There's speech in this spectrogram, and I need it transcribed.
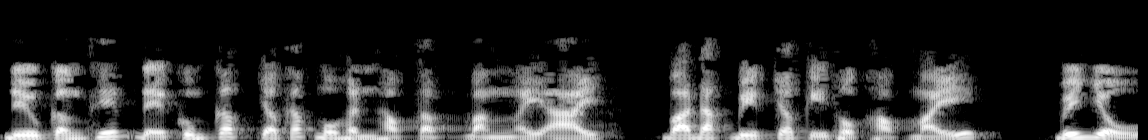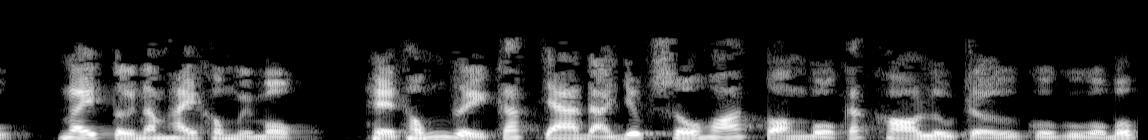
điều cần thiết để cung cấp cho các mô hình học tập bằng AI, và đặc biệt cho kỹ thuật học máy. Ví dụ, ngay từ năm 2011, hệ thống Recaptcha đã giúp số hóa toàn bộ các kho lưu trữ của Google Book,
